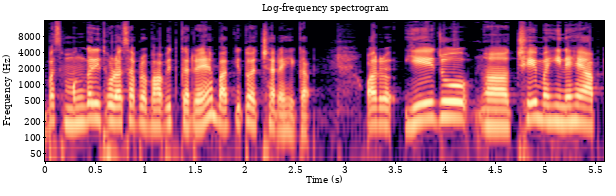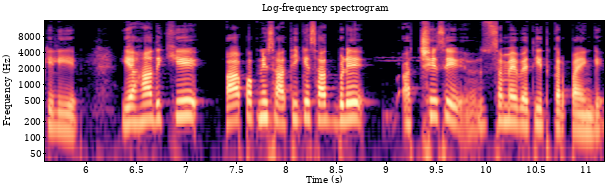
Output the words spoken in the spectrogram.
बस मंगल ही थोड़ा सा प्रभावित कर रहे हैं, बाकी तो अच्छा रहेगा। और ये जो छः महीने हैं आपके लिए, यहाँ देखिए आप अपने साथी के साथ बड़े अच्छे से समय व्यतीत कर पाएँगे।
